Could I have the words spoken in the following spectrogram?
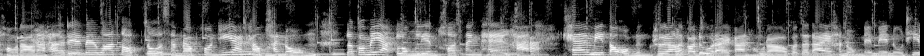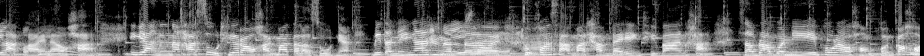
แล้วรายการของเรานะคะ เรียกได้ว่าตอบโจทย์สำหรับคนที่อยากทำขนม แล้วก็ไม่อยากลงเรียนคอร์สแพงๆค่ะ ค่ะ แค่มีเตาอบหนึ่งเครื่องแล้วก็ดูรายการของเราก็จะได้ขนมในเมนูที่หลากหลายแล้วค่ะ อีกอย่างหนึ่งนะคะ สูตรที่เราคัดมาแต่ละสูตรเนี่ยมีแต่ง่ายๆทั้งนั้นเลยใช่ค่ะ ทุกคนสามารถทำได้เองที่บ้านค่ะสำหรับวันนี้พวกเราสองคนก็ขอ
